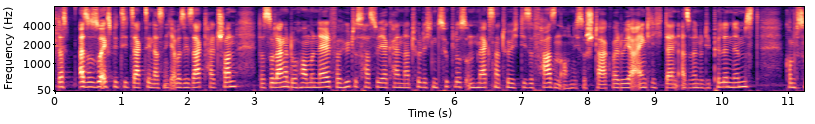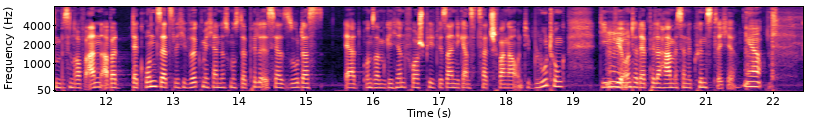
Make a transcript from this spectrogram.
das, also so explizit sagt sie das nicht, aber sie sagt halt schon, dass solange du hormonell verhütest, hast du ja keinen natürlichen Zyklus und merkst natürlich diese Phasen auch nicht so stark, weil du ja eigentlich dein, also wenn du die Pille nimmst, kommt es so ein bisschen drauf an, aber der grundsätzliche Wirkmechanismus der Pille ist ja so, dass er unserem Gehirn vorspielt, wir seien die ganze Zeit schwanger und die Blutung, die mm. wir unter der Pille haben, ist ja eine künstliche. Ja.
